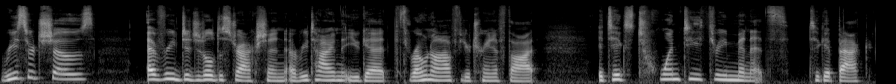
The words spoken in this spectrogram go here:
Research shows every digital distraction, every time that you get thrown off your train of thought, it takes 23 minutes to get back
